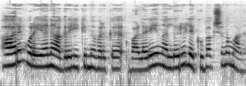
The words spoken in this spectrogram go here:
ഭാരം കുറയാൻ ആഗ്രഹിക്കുന്നവർക്ക് വളരെ നല്ലൊരു ലഘുഭക്ഷണമാണ്.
